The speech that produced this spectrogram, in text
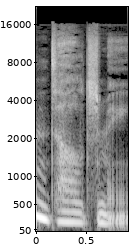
indulge me?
